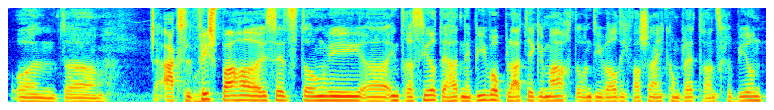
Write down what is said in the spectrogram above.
Und äh, Axel Fischbacher ist jetzt irgendwie äh, interessiert, der hat eine Bivo-Platte gemacht und die werde ich wahrscheinlich komplett transkribieren.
